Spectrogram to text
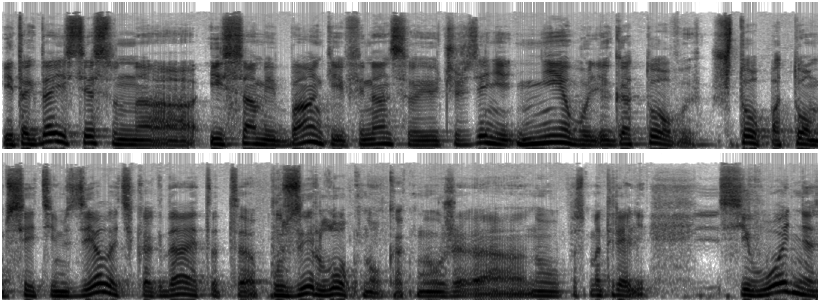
И тогда, естественно, и сами банки, и финансовые учреждения не были готовы, что потом с этим сделать, когда этот а, пузырь лопнул, как мы уже ну, посмотрели. Сегодня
